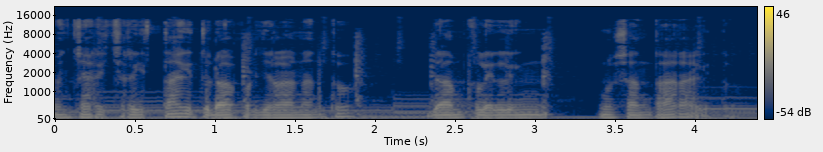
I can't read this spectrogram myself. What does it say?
mencari cerita gitu dalam perjalanan tuh dalam keliling Nusantara gitu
